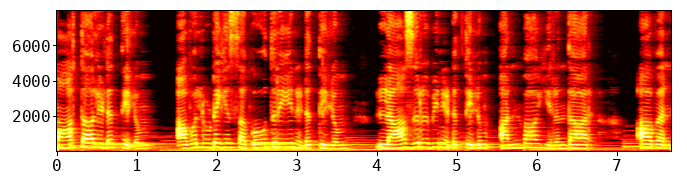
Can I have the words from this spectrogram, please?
மார்த்தாளிடத்திலும் அவளுடைய சகோதரியினிடத்திலும் லாசருவினிடத்திலும் அன்பாயிருந்தார். அவன்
